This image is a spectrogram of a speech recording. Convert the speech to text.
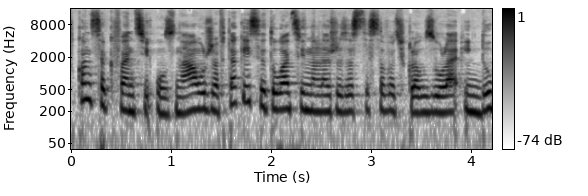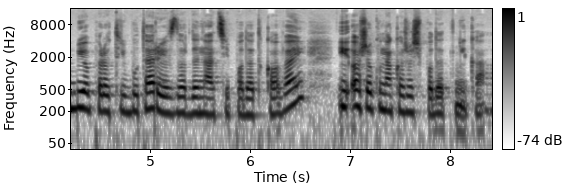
W konsekwencji uznał, że w takiej sytuacji należy zastosować klauzulę in dubio pro tributario z ordynacji podatkowej i orzekł na korzyść podatnika.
